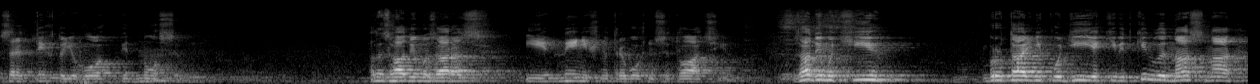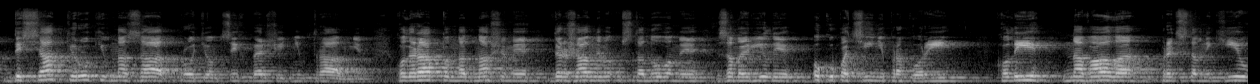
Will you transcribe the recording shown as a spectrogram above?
серед тих, хто його підносив. Але згадуємо зараз і нинішню тривожну ситуацію. Згадуємо ті брутальні події, які відкинули нас на десятки років назад протягом цих перших днів травня, коли раптом над нашими державними установами замайоріли окупаційні прапори, коли навала представників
